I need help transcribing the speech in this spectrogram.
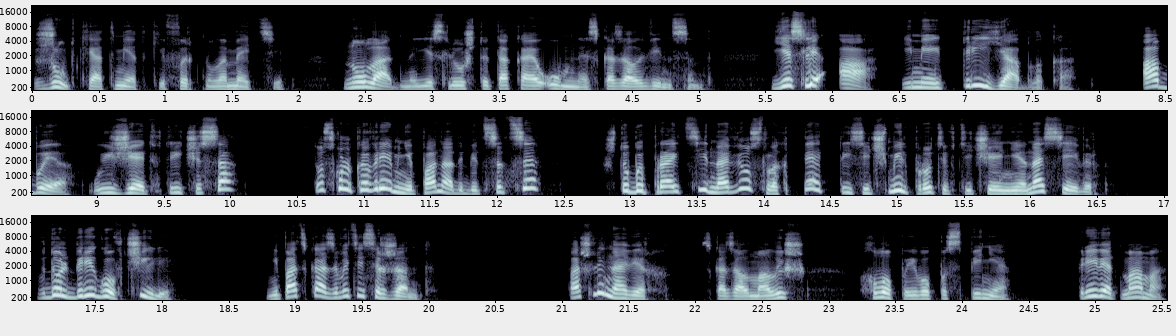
«Жуткие отметки», — фыркнула Метти. «Ну ладно, если уж ты такая умная», — сказал Винсент. «Если А имеет три яблока, а Б уезжает в три часа, то сколько времени понадобится С, чтобы пройти на веслах пять тысяч миль против течения на север, вдоль берегов Чили? Не подсказывайте, сержант». «Пошли наверх», — сказал малыш, хлопая его по спине. «Привет, мама.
